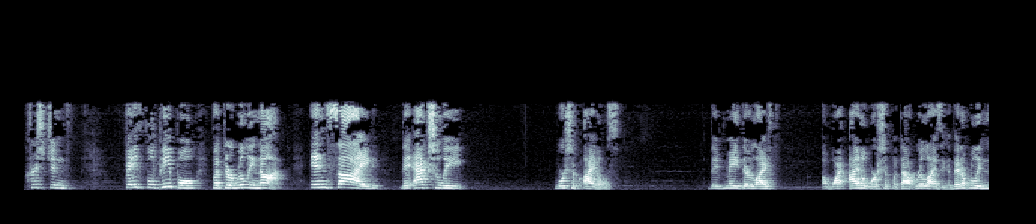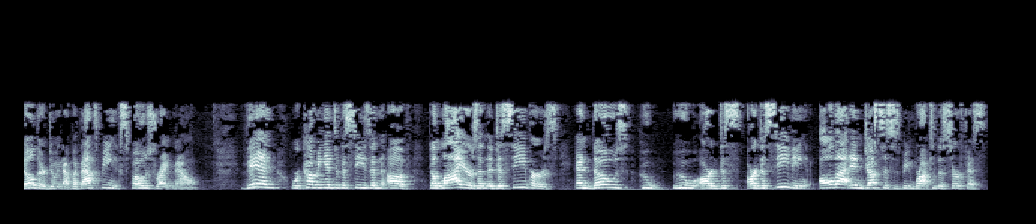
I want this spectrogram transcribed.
Christian faithful people, but they're really not. Inside, they actually worship idols. They've made their life idol worship without realizing it. They don't really know they're doing that, but that's being exposed right now. Then we're coming into the season of the liars and the deceivers and those who, who are, de- are deceiving. All that injustice is being brought to the surface.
